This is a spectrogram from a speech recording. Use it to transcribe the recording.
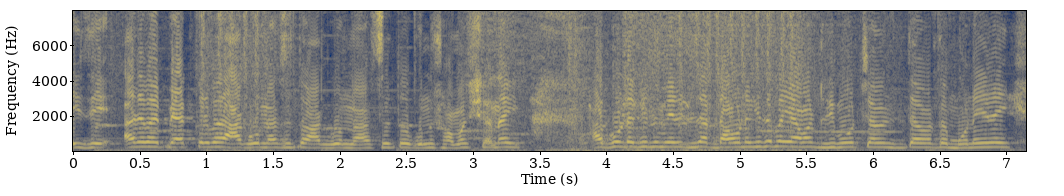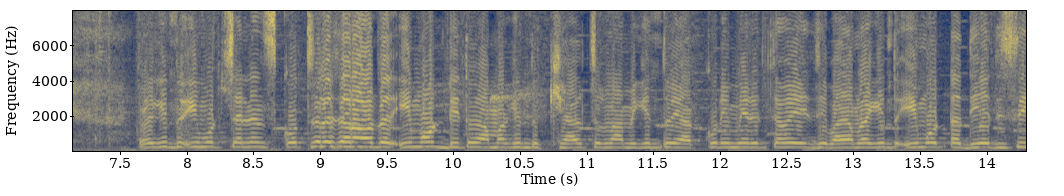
এই যে, আরে ভাই প্যাক করে আগুন আছে তো, আগুন আছে তো, কোনো সমস্যা নাই। আগুনটা কিন্তু মেরে দিতে ডাউনে গেছে ভাই, আমার রিমোট চ্যালেঞ্জ দিতে আমার তো মনে নেই। আমরা কিন্তু ইমোট চ্যালেঞ্জ করতে চলে যারা আমাদের ইমোট দিতে হবে আমার কিন্তু খেয়াল ছিল না, আমি কিন্তু এক করে মেরে দিতে হবে যে ভাই, আমরা কিন্তু ইমোটটা দিয়ে দিছি।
